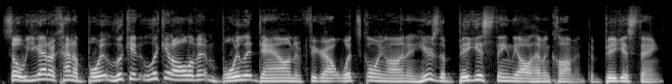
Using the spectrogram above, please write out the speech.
So you got to kind of boil, look at look at all of it and boil it down and figure out what's going on. And here's the biggest thing they all have in common. The biggest thing.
